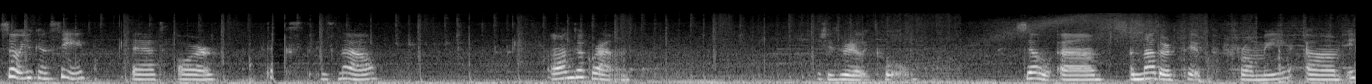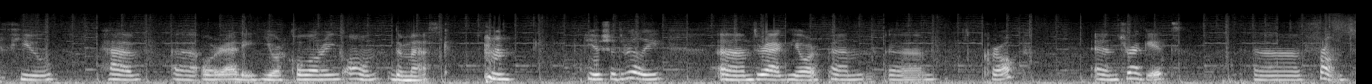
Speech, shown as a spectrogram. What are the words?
So you can see that our text is now on the ground which is really cool. So um, another tip from me um, if you have uh, already your coloring on the mask you should really um, drag your pen um, crop and drag it uh, front.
